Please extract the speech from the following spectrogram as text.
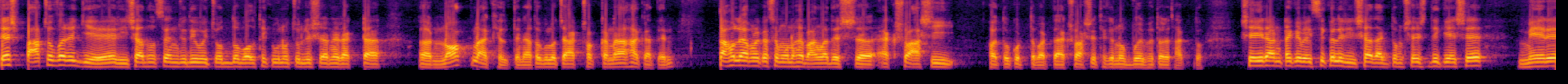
শেষ পাঁচ ওভারে গিয়ে রিশাদ হোসেন যদি ওই চোদ্দ বল থেকে উনচল্লিশ রানের একটা নক না খেলতেন, এতগুলো চার ছক্কা না হাঁকাতেন, তাহলে আমার কাছে মনে হয় বাংলাদেশ একশো আশি হয়তো করতে পারতো, একশো আশি থেকে নব্বইয়ের ভেতরে থাকতো। সেই রানটাকে বেসিক্যালি রিশাদ একদম শেষ দিকে এসে মেরে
